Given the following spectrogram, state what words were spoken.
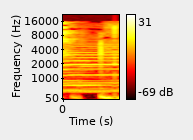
What's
